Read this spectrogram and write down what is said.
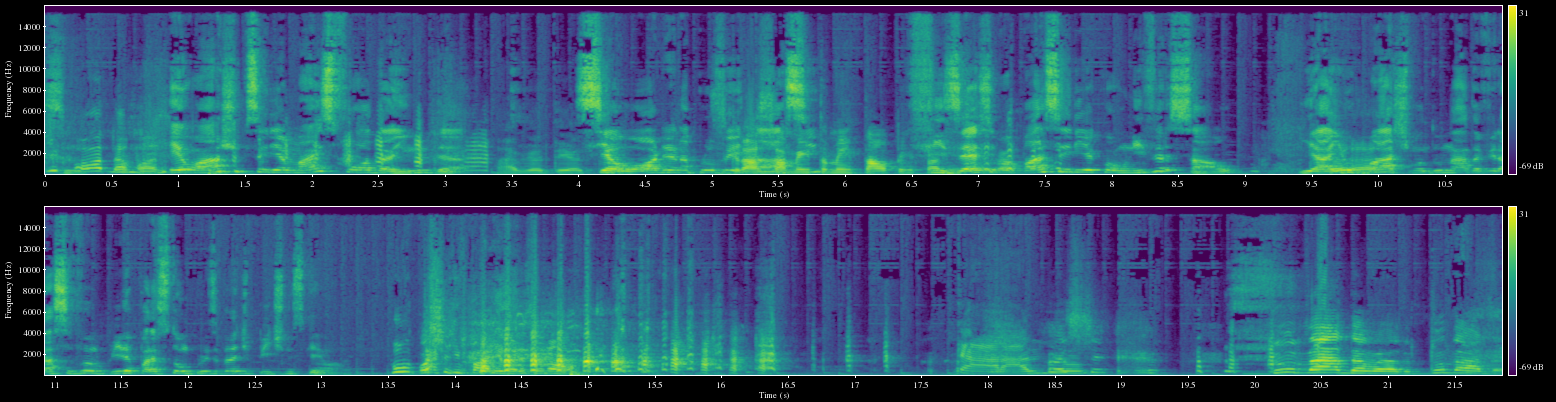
que Sim. foda, mano. Eu acho que seria mais foda ainda Ai, meu Deus. se a Warner aproveitasse, Desgraçamento mental pensar fizesse nisso, uma velho. parceria com a Universal e aí o Aham. Batman do nada virasse vampiro e aparece Tom Cruise e Brad Pitt no esquema, velho. Puta Oxi. que pariu, Anderson, não. Caralho. Oxi. Do nada, mano. Do nada.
